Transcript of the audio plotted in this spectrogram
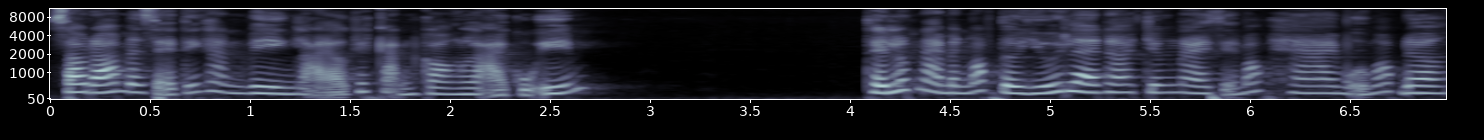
Sau đó mình sẽ tiến hành viền lại ở cái cạnh còn lại của yếm. Thì lúc này mình móc từ dưới lên ha, chân này sẽ móc hai mũi móc đơn.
